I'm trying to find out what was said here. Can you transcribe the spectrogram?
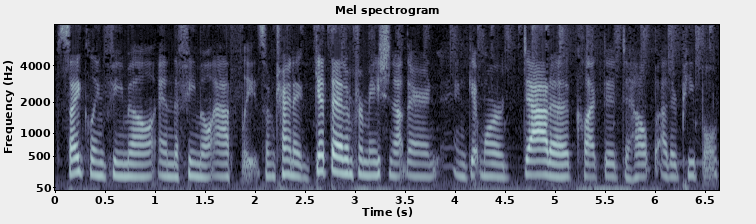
cycling female and the female athlete. So I'm trying to get that information out there and, and get more data collected to help other people.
